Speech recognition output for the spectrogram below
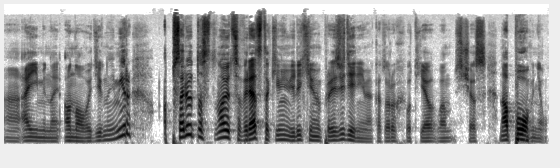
а, а именно «О новый дивный мир», абсолютно становится в ряд с такими великими произведениями, о которых вот я вам сейчас напомнил.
